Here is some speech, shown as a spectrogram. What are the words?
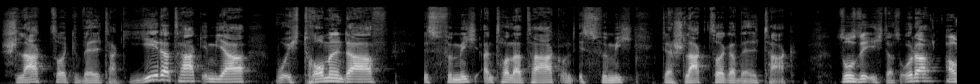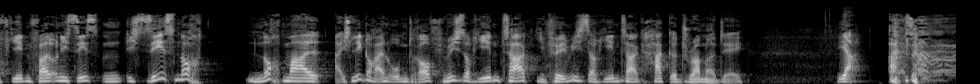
Schlagzeug-Welttag. Jeder Tag im Jahr, wo ich trommeln darf, ist für mich ein toller Tag und ist für mich der Schlagzeuger-Welttag. So sehe ich das, oder? Auf jeden Fall. Und ich sehe es ich sehe es noch noch mal, ich lege noch einen oben drauf. Für mich ist auch jeden Tag, für mich ist auch jeden Tag Hack a Drummer Day. Ja. Also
